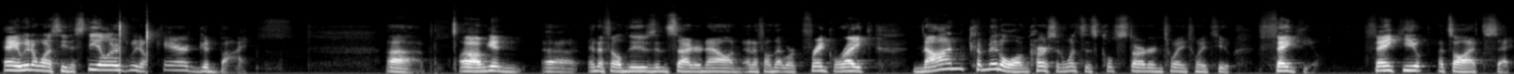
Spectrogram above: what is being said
hey, we don't want to see the Steelers. We don't care. Goodbye. Uh, oh, I'm getting uh, NFL News Insider now on NFL Network. Frank Reich, non-committal on Carson Wentz's Colts starter in 2022. Thank you. Thank you. That's all I have to say.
